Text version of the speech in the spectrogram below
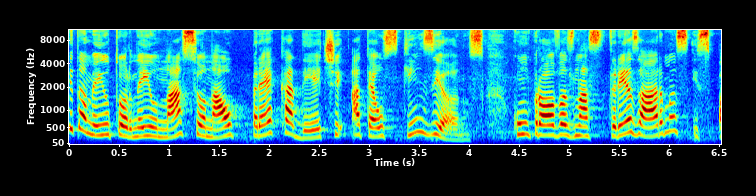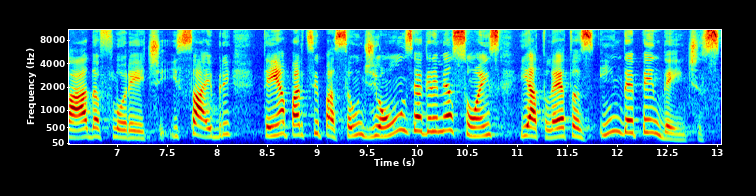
e também o torneio nacional pré-cadete até os 15 anos. Com provas nas três armas, espada, florete e sabre, tem a participação de 11 agremiações e atletas independentes.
